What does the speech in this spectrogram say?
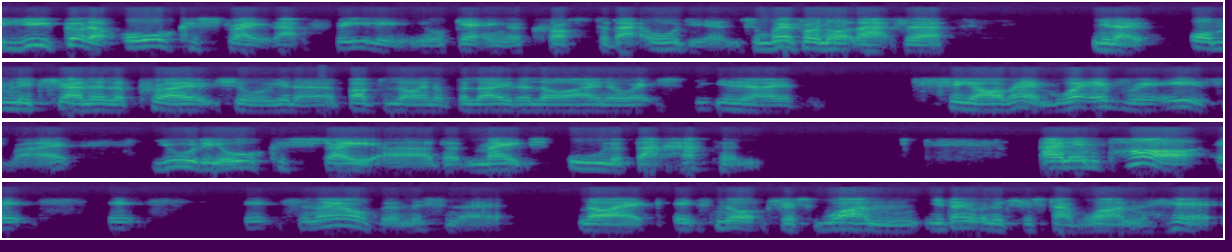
So you've got to orchestrate that feeling you're getting across to that audience, and whether or not that's a you know, omni-channel approach or, you know, above the line or below the line or it's, you know, CRM, whatever it is, right? You're the orchestrator that makes all of that happen. And in part, it's it's it's an album, isn't it? Like it's not just one, you don't want to just have one hit,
